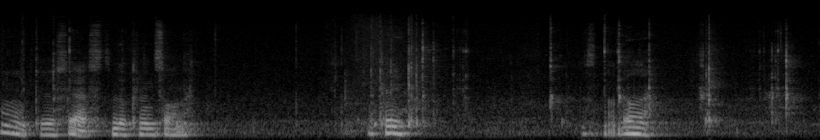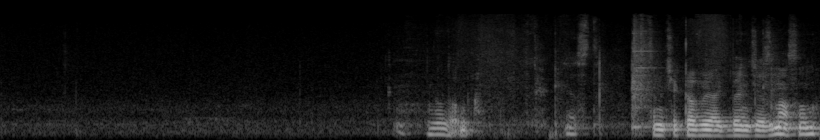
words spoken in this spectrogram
O, tu już jest dokręcone. Ok. Jest na dole. No dobra. Jest. Jestem ciekawy jak będzie z masą.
